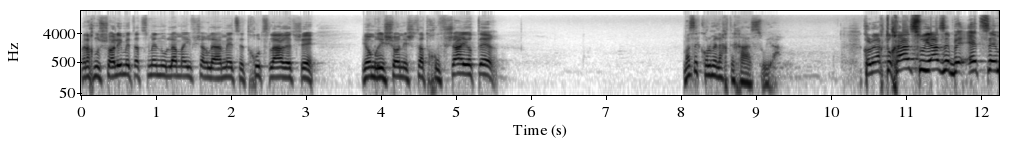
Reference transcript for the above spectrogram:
ואנחנו שואלים את עצמנו למה אי אפשר לאמץ את חוץ לארץ שיום ראשון יש קצת חופשה יותר. מה זה כל מלאכתך עשויה? כל מלאכתך עשויה זה בעצם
